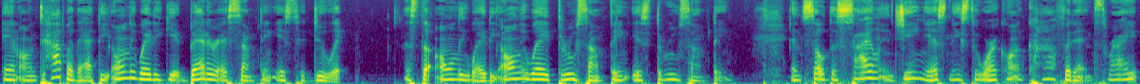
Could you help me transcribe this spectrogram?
And on top of that, the only way to get better at something is to do it. That's the only way. The only way through something is through something. And so the silent genius needs to work on confidence, right?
